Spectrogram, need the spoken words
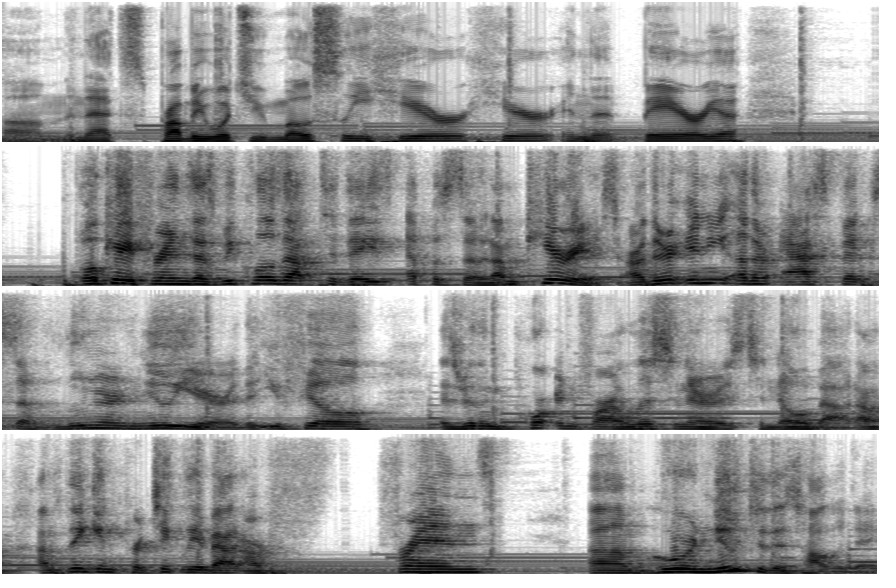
Um, and that's probably what you mostly hear here in the Bay Area. Okay, friends, as we close out today's episode, I'm curious are there any other aspects of Lunar New Year that you feel is really important for our listeners to know about? I'm, I'm thinking particularly about our f- friends um, who are new to this holiday.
